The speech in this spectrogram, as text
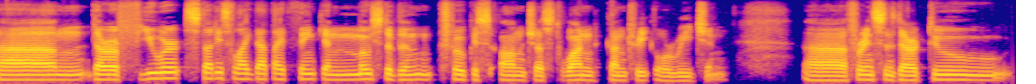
Um, there are fewer studies like that, I think, and most of them focus on just one country or region. Uh, for instance, there are two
